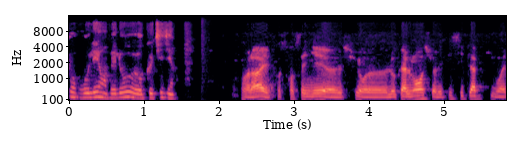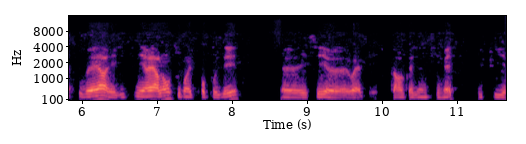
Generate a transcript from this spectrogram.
pour rouler en vélo euh, au quotidien. Voilà, il faut se renseigner sur, localement sur les pistes cyclables qui vont être ouverts, les itinéraires longs qui vont être proposés. et c'est ouais, par occasion de s'y mettre. Et puis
